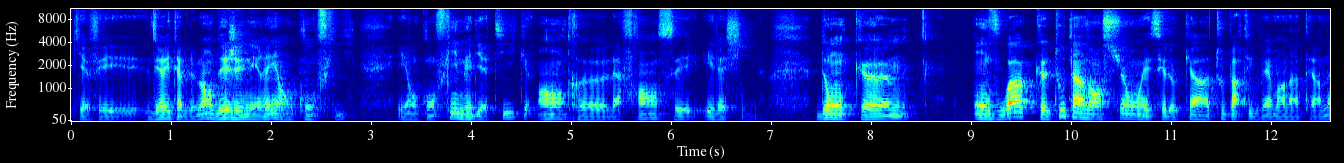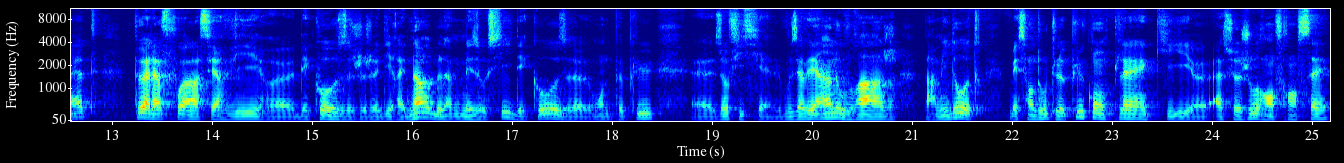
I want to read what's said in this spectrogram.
qui avait véritablement dégénéré en conflit et en conflit médiatique entre la France et la Chine. Donc, euh, on voit que toute invention, et c'est le cas tout particulièrement d'Internet, peut à la fois servir euh, des causes, je, dirais, nobles, mais aussi des causes euh, on ne peut plus officielles. Vous avez un ouvrage parmi d'autres, mais sans doute le plus complet qui, à ce jour en français,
